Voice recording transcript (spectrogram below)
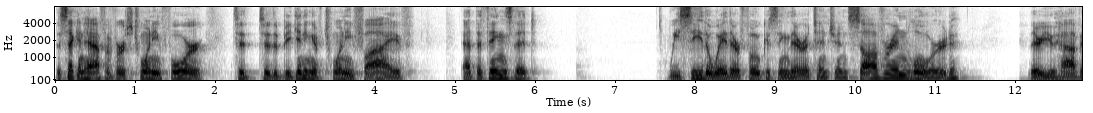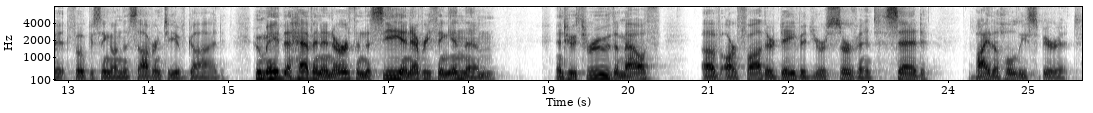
the second half of verse 24 to, to the beginning of 25 at the things that we see the way they're focusing their attention. Sovereign Lord, there you have it, focusing on the sovereignty of God, who made the heaven and earth and the sea and everything in them, and who through the mouth of our father David, your servant, said by the Holy Spirit.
